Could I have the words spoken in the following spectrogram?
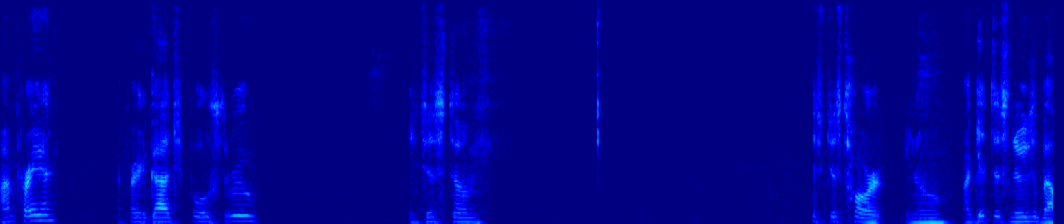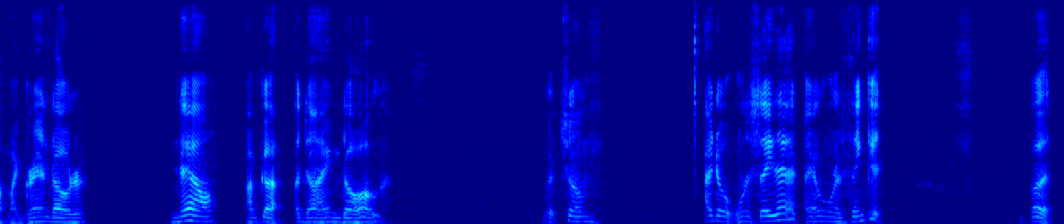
I'm praying. I pray to God she pulls through. It just um it's just hard, you know. I get this news about my granddaughter. Now I've got a dying dog, which um I don't want to say that. I don't want to think it. But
